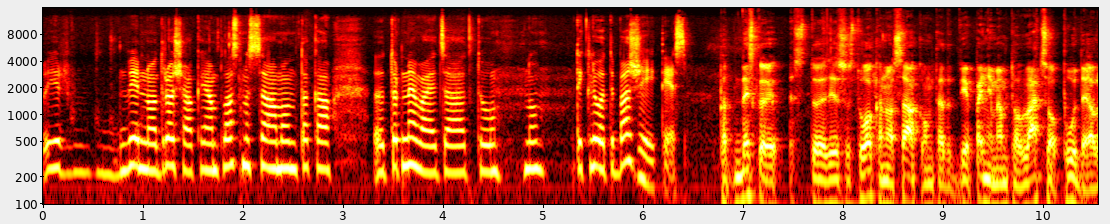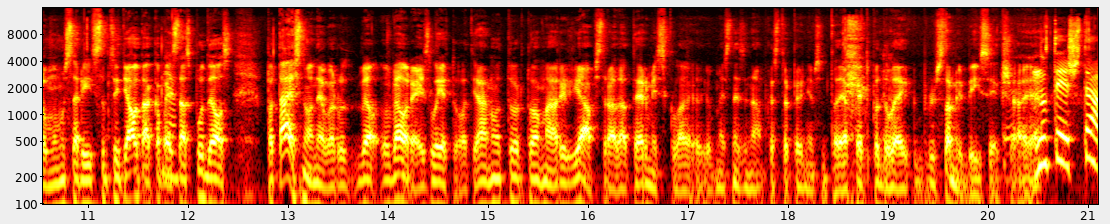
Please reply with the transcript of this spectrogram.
ir viena no drošākajām plasmasām, un tā kā eh, tur nevajadzētu nu, tik ļoti bažīties pat neskatoties uz to, ka no sākuma, tad, ja paņemam to veco pudeli, mums arī sapcīt jautā, kāpēc jā. tās pudeles pat taisno nevar vēl, vēlreiz lietot. Jā, nu, tur tomēr ir jāapstrādā termiski, lai mēs nezinām, kas tur pieņemsim tajā pēcpudelē, kurš tam ir bijis iekšā. Jā. Nu, tieši tā,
